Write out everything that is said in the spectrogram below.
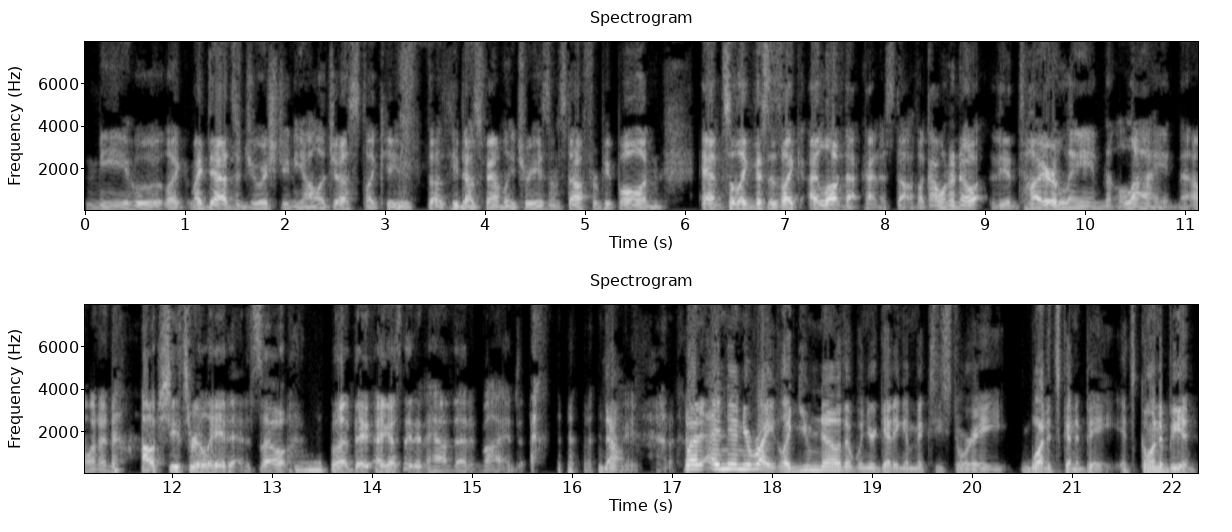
me, who like my dad's a Jewish genealogist. Like he does, he does family trees and stuff for people, and and so like this is like I love that kind of stuff. Like I want to know the entire Lane line. I want to know how she's related. So, mm-hmm. but they, I guess they didn't have that in mind. No. but and then you're right. Like you know that when you're getting a mixy story, what it's going to be. It's going to be a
